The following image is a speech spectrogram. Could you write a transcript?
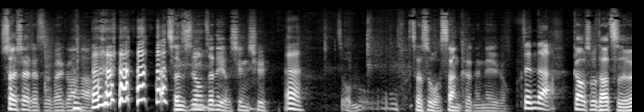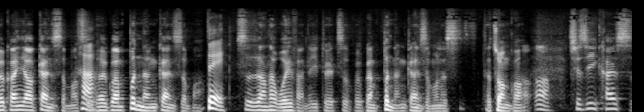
帅帅的指挥官哈，陈师兄真的有兴趣？嗯。我们这是我上课的内容，真的。告诉他指挥官要干什么，指挥官不能干什么。对，是让他违反了一堆指挥官不能干什么的的状况。哦，其实一开始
